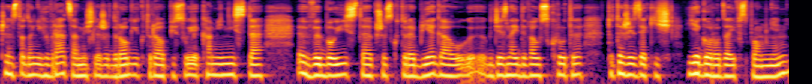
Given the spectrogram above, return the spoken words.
Często do nich wraca. Myślę, że drogi, które opisuje kamieniste, wyboiste, przez które biegał, gdzie znajdywał skróty, to też jest jakiś jego rodzaj wspomnień.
